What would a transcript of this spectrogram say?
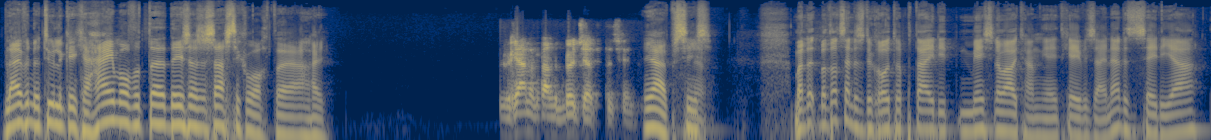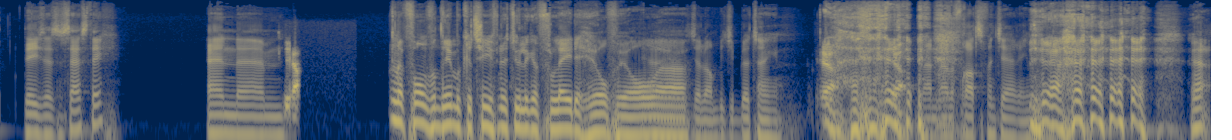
blijft het natuurlijk een geheim of het D66 wordt. Hi. We gaan het aan de budget zien. Ja, precies. Ja. Maar, dat, maar dat zijn dus de grotere partijen die het meeste naar uit gaan geven zijn. Hè? Dus de CDA, D66 en... Um, ja. De Vorm van Democratie heeft natuurlijk in het verleden heel veel... Ja, uh, zullen wel een beetje blut zijn. Ja. ja. Naar, de frats van Thierry. Ja. ja.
